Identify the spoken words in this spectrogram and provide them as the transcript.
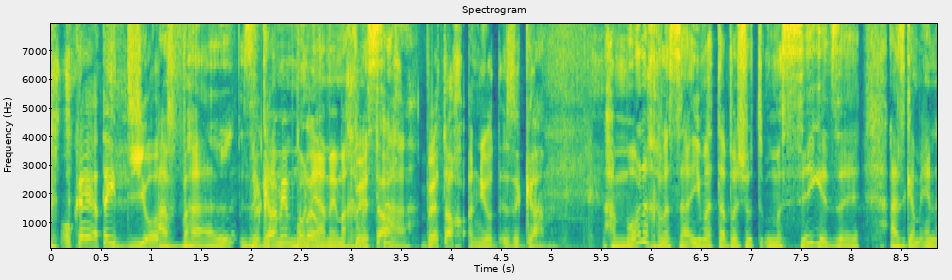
אוקיי? אתה אידיוט. אבל זה גם מונע מהם הכנסה. בטח, בטח, אני יודע, זה גם. המון הכנסה, אם אתה פשוט משיג את זה, אז גם אין,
